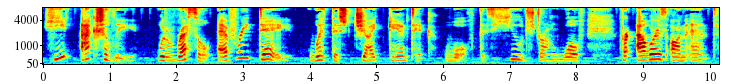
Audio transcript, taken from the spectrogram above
He actually would wrestle every day with this gigantic wolf, this huge, strong wolf, for hours on end.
